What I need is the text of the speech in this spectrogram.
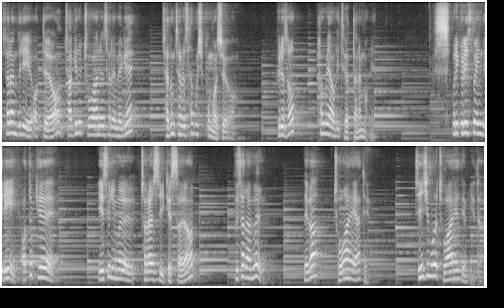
사람들이 어때요? 자기를 좋아하는 사람에게 자동차를 사고 싶은 거죠. 그래서 판매하게 되었다는 겁니다. 우리 그리스도인들이 어떻게 예수님을 전할 수 있겠어요? 그 사람을 내가 좋아해야 돼요. 진심으로 좋아해야 됩니다.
